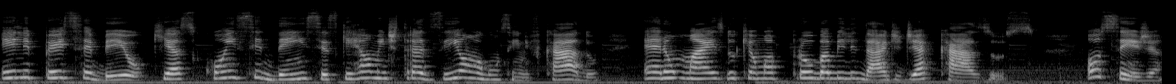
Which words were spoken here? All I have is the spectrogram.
Ele percebeu que as coincidências que realmente traziam algum significado eram mais do que uma probabilidade de acasos. Ou seja,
